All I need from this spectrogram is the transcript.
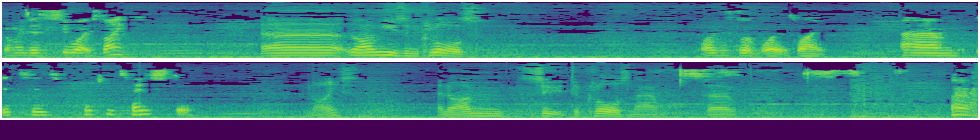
Want me to see what it's like? Uh, I'm using claws. I'll just look what it's like. And it is pretty tasty. Nice. I know I'm suited to claws now, so Ah,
